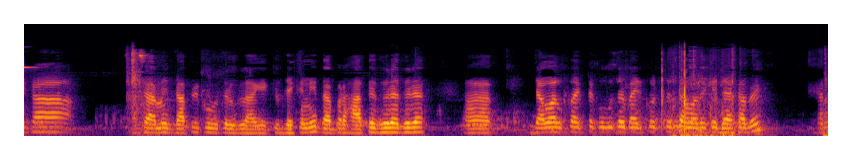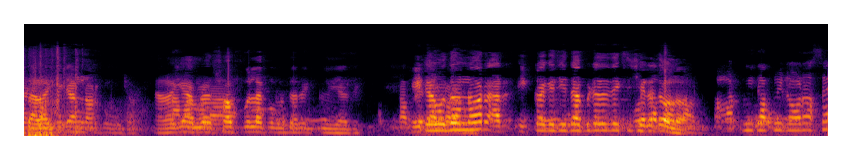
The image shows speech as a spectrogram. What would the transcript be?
এটা আচ্ছা আমি দাপির কবুতরগুলো আগে একটু দেখে নিই। তারপর হাতে ধরে ধরে জামাল কয়েকটা কবুতর বাইর করতেছে আমাদেরকে দেখাবে। তার আগে বিডার নর কবুতর তার আগে আমরা সবগুলা কবুতর একটু ইয়া দেখি। এটার মধ্যেও নর। আর একটু আগে যে দাপিটাতে দেখছি সেটাতেও নর। আমার দুই দাপড়ি নর আছে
